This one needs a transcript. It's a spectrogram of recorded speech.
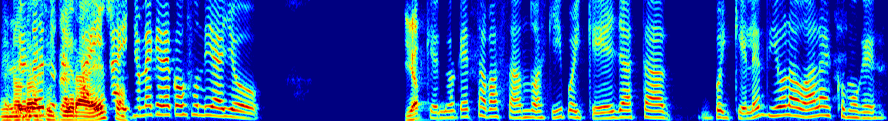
Y no tan siquiera ahí, eso. Ahí yo me quedé confundida yo. Yep. ¿Qué es lo que está pasando aquí? Porque ella está. ¿Por qué le dio la bala? Es como que.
